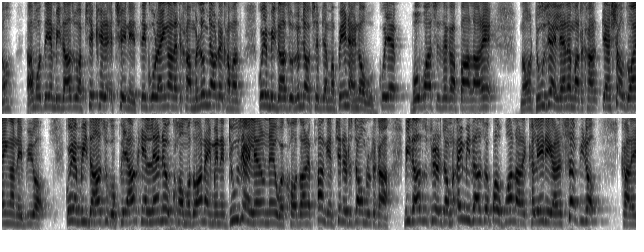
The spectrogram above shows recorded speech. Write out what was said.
နော်ဒါမှမဟုတ်တင်းရဲ့မိသားစုကဖြစ်ခဲ့တဲ့အခြေအနေတင်းကိုယ်တိုင်ကလည်းတစ်ခါမလွတ်မြောက်တဲ့ခါမှာကိုယ့်ရဲ့မိသားစုလွတ်မြောက်ခြင်းပြန်မပေးနိုင်တော့ဘူးကိုယ့်ရဲ့ဘိုးဘွားဆစ်ဆက်ကပါလာတဲ့ နော်ဒူးဆိုင်လမ်းထဲမှာတစ်ခါပြန်လျှောက်သွားရင်ကနေပြီးတော့ကိုယ့်ရဲ့မိသားစုကိုဖျားခင်လမ်းထဲကိုခေါ်မသွားနိုင်မနဲ့ဒူးဆိုင်လမ်းထဲကိုခေါ်သွားတယ်ဖခင်ဖြစ်တဲ့ကြောင့်မလို့တစ်ခါမိသားစုဖြစ်တဲ့ကြောင့်မလို့အဲ့မိသားစုပေါက်ဖွားလာတဲ့ကလေးတွေကလည်းဆက်ပြီးတော့ခါလေ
